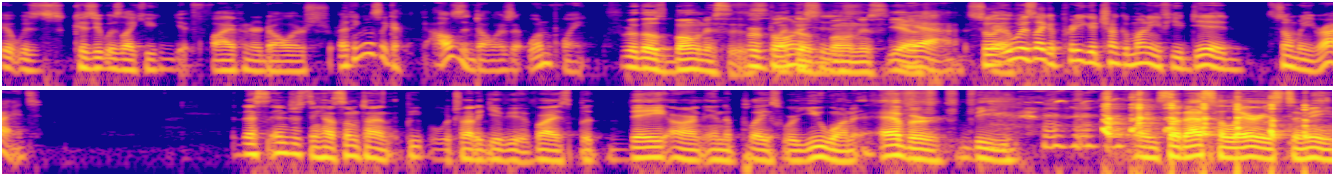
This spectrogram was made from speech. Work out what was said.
it was because it was like you can get five hundred dollars. I think it was like a thousand dollars at one point For those bonuses. for Like bonuses. those bonus. Yeah. yeah. So Yeah. it was like a pretty good chunk of money if you did so many rides. That's interesting how sometimes people will try to give you advice, but they aren't in a place where you want to ever be. and so that's hilarious to me.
